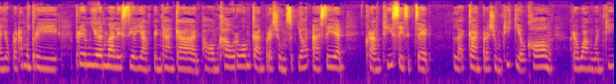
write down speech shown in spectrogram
นายกรัฐมนตรี เตรียมเยือนมาเลเซียอย่างเป็นทางการ พร้อมเข้าร่วมการประชุมสุดยอดอาเซียน ครั้งที่ 47 และการประชุมที่เกี่ยวข้อง ระหว่างวันที่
